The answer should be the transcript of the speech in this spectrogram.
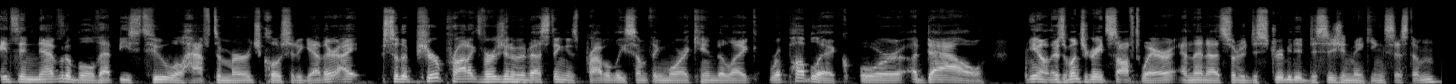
It's inevitable that these two will have to merge closer together. I, so the pure product version of investing is probably something more akin to like Republic or a DAO. You know, there's a bunch of great software and then a sort of distributed decision making system.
